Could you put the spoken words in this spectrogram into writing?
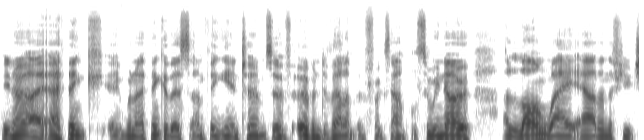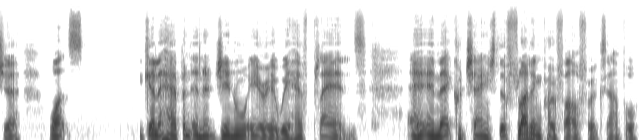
You know, I, I think eh, when I think of this, I'm thinking in terms of urban development, for example. So we know a long way out in the future what's going to happen in a general area. We have plans and, and, that could change the flooding profile, for example.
